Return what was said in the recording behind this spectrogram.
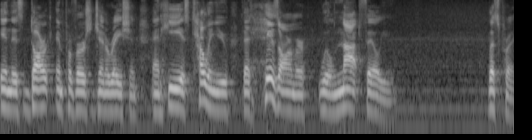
in this dark and perverse generation. And He is telling you that His armor will not fail you. Let's pray.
